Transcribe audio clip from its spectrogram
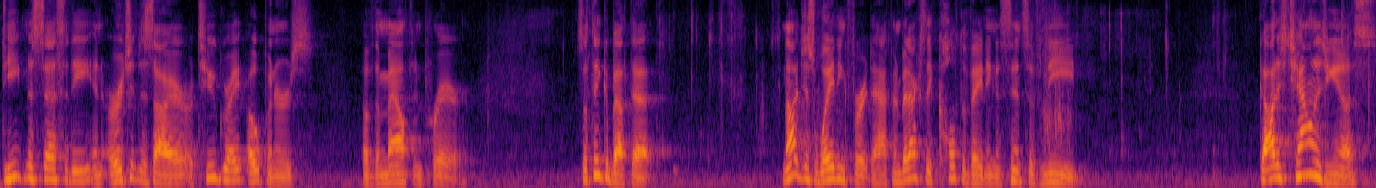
Deep necessity and urgent desire are two great openers of the mouth in prayer. So think about that. Not just waiting for it to happen, but actually cultivating a sense of need. God is challenging us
